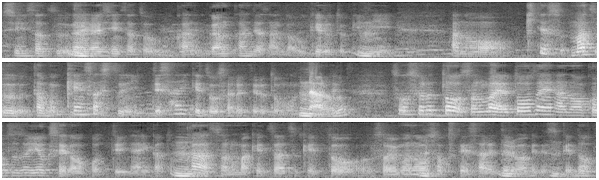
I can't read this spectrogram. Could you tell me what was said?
う診察外来診察をがん患者さんが受ける時に、うん。あの来てまず多分検査室に行って採血をされてると思うんですよ、ね、なるほどそうするとその前当然あの骨髄抑制が起こっていないかとか、うん、そのまあ血圧血糖そういうものを測定されてるわけですけど、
